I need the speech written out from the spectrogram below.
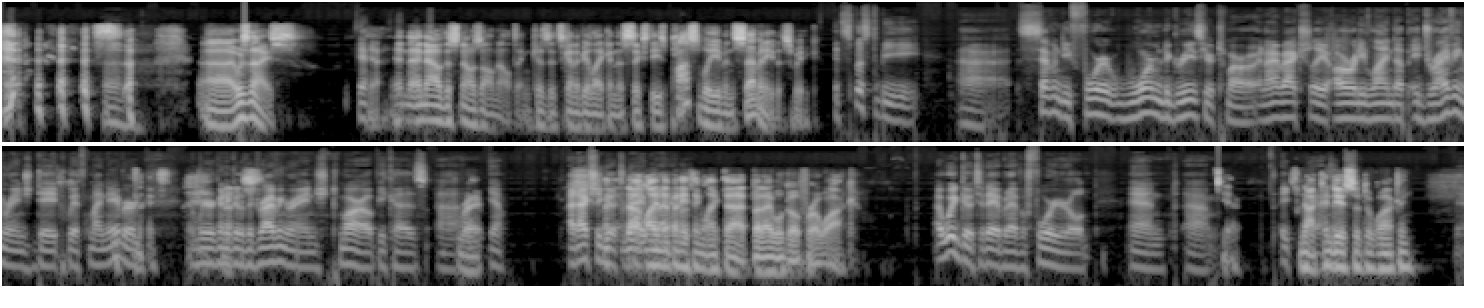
so, uh, it was nice. Yeah. yeah. And, and now the snow's all melting because it's going to be like in the 60s, possibly even 70 this week. It's supposed to be uh, 74 warm degrees here tomorrow, and I've actually already lined up a driving range date with my neighbor, nice. and we are going nice. to go to the driving range tomorrow because, uh, right? Yeah, I'd actually go today. Not lined up anything a, like that, but I will go for a walk. I would go today, but I have a four-year-old, and um, yeah, I, not yeah, conducive to walking. Yeah,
